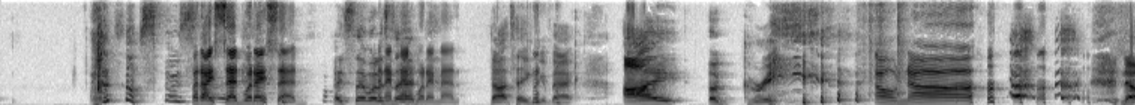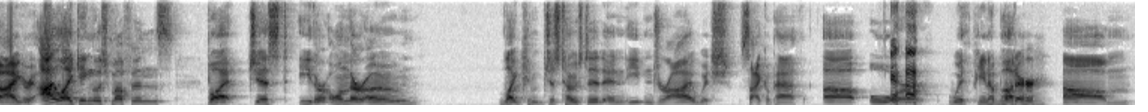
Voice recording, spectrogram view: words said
I'm so sorry. but I said what I said, I said what and I I said. meant what I meant. Not taking it back. I agree. Oh no! no, I agree. I like English muffins, but just either on their own, like just toasted and eaten dry, which psychopath, uh, or with peanut butter. Um,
